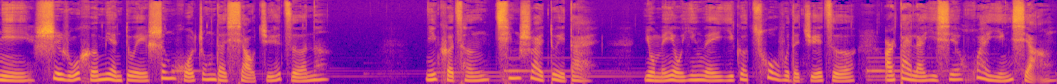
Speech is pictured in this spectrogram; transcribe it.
你是如何面对生活中的小抉择呢？你可曾轻率对待？有没有因为一个错误的抉择而带来一些坏影响？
